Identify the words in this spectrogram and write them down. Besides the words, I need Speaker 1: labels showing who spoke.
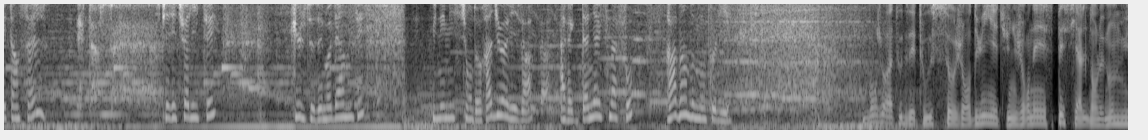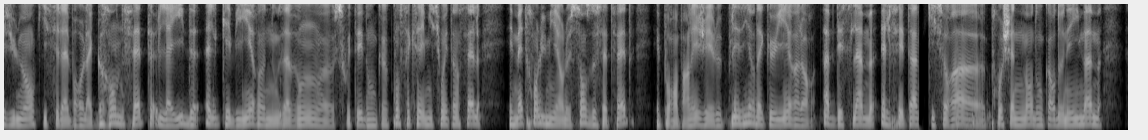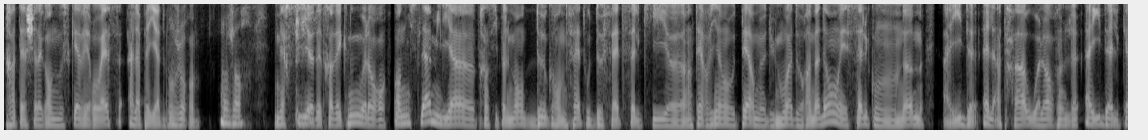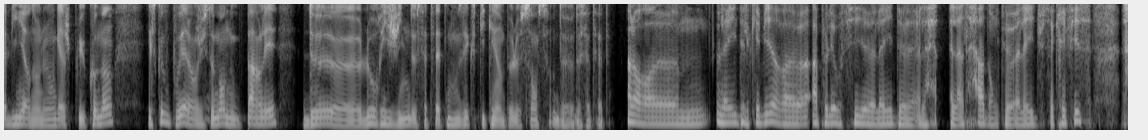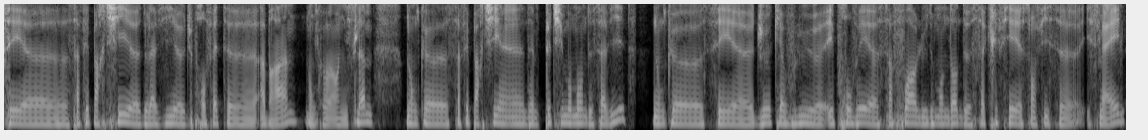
Speaker 1: Étincelle
Speaker 2: Étincelle.
Speaker 1: Spiritualité Cultes et modernité Une émission de Radio Aviva avec Daniel Knafo, rabbin de Montpellier.
Speaker 3: Bonjour à toutes et tous. Aujourd'hui est une journée spéciale dans le monde musulman qui célèbre la grande fête, l'Aïd el-Kébir. Nous avons euh, souhaité donc consacrer l'émission Étincelle et mettre en lumière le sens de cette fête. Et pour en parler, j'ai le plaisir d'accueillir alors Abdeslam El Feta qui sera euh, prochainement donc ordonné imam rattaché à la grande mosquée Averroès à la Payade. Bonjour. Merci euh, d'être avec nous. Alors, en islam, il y a euh, principalement deux grandes fêtes ou deux fêtes, celle qui euh, intervient au terme du mois de Ramadan et celle qu'on nomme Aïd el-Adha ou alors Aïd el-Kabir dans le langage plus commun. Est-ce que vous pouvez alors justement nous parler de l'origine de cette fête, nous expliquer un peu le sens de, cette fête
Speaker 4: alors, euh, l'Aïd el-Kébir, euh, appelé aussi euh, l'Aïd el-Adha, donc euh, l'Aïd du sacrifice, c'est, ça fait partie de la vie du prophète Abraham, donc en islam. Donc, ça fait partie d'un petit moment de sa vie. Donc, c'est Dieu qui a voulu éprouver sa foi en lui demandant de sacrifier son fils Ismaël.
